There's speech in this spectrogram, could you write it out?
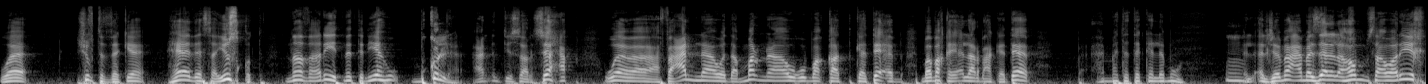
وشفت الذكاء هذا سيسقط نظرية نتنياهو بكلها عن انتصار ساحق وفعلنا ودمرنا وبقت كتائب ما بقي إلا أربع كتائب عما تتكلمون؟ الجماعة ما زال لهم صواريخ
